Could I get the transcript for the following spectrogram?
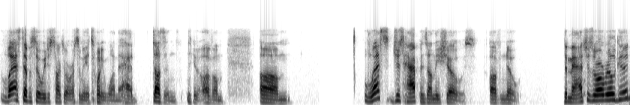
last episode we just talked about WrestleMania 21 that had dozens, you know, of them. Um, less just happens on these shows of note. The matches are all real good,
